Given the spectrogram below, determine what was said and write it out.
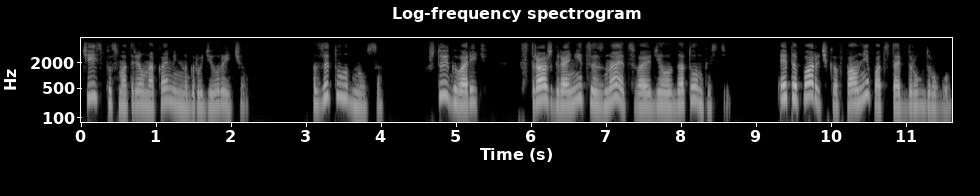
Чейз посмотрел на камень на груди у Рэйчел. Зет улыбнулся. Что и говорить, страж границы знает свое дело до тонкостей. Эта парочка вполне подстать друг другу.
